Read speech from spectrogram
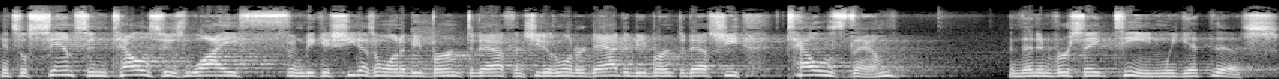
And so Samson tells his wife, and because she doesn't want to be burnt to death and she doesn't want her dad to be burnt to death, she tells them. And then in verse 18, we get this.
